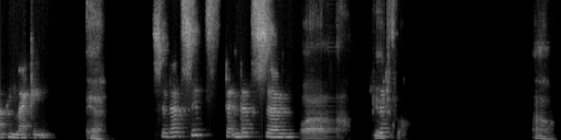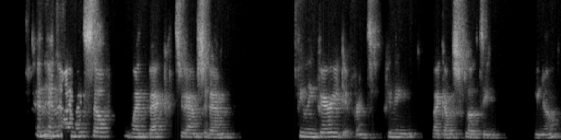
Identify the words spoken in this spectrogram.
nothing lacking Yeah. so that's it and that's um Wow. Beautiful. Oh. and and i myself went back to amsterdam feeling very different feeling like i was floating you know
